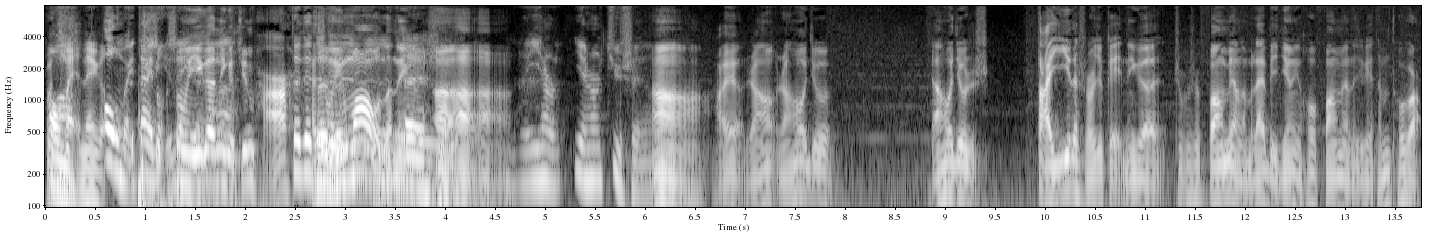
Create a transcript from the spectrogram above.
欧美那个，欧美代理送送一个那个啊军牌儿，对对对送一个帽子那个，啊啊啊啊！那印象印象巨深啊，哎呀，然后然后就，然后就是大一的时候就给那个，这不是方便了吗？来北京以后方便了，就给他们投稿，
